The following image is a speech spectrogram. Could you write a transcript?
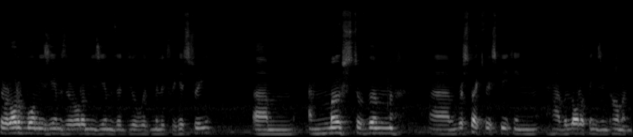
there are a lot of war museums. There are a lot of museums that deal with military history, um, and most of them, um, respectfully speaking, have a lot of things in common.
